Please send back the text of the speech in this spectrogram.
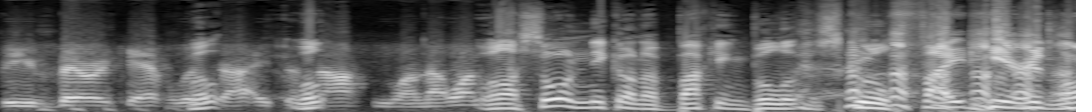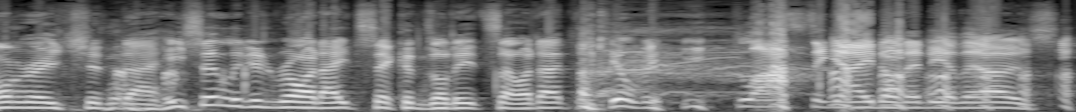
be very careful. it's, Well- uh, it's a well- nasty one, that one. Well, I saw Nick on a bucking bull at the school fete here in Longreach, and uh, he certainly didn't ride eight seconds on it, so I don't think he'll be lasting eight on any of those.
